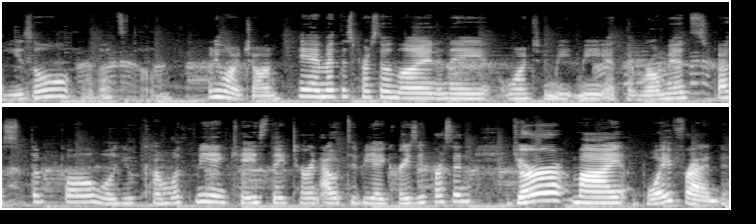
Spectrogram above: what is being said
easel? Well, that's dumb. What do you want, John? Hey, I met this person online and they want to meet me at the romance festival. Will you come with me in case they turn out to be a crazy person? You're my boyfriend.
